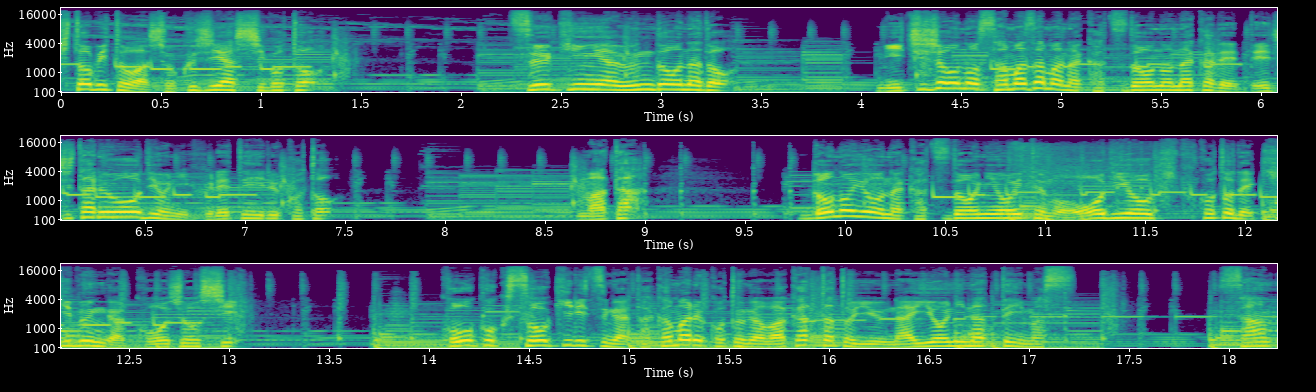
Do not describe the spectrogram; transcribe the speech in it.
人々は食事や仕事通勤や運動など日常のさまざまな活動の中でデジタルオーディオに触れていること。またどのような活動においてもオーディオを聞くことで気分が向上し広告早期率が高まることが分かったという内容になっています。3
